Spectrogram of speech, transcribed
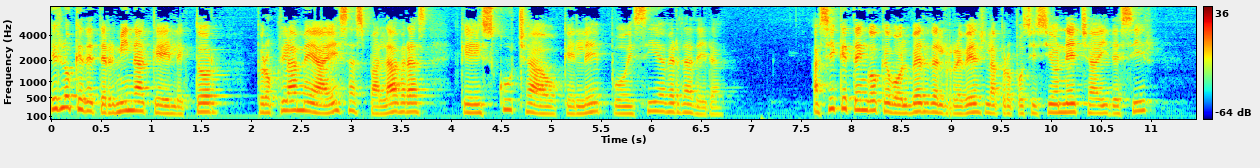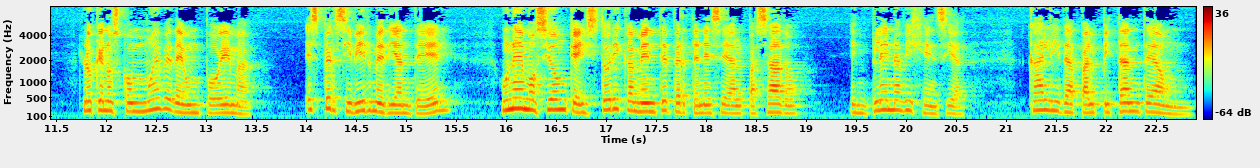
Es lo que determina que el lector proclame a esas palabras que escucha o que lee poesía verdadera. Así que tengo que volver del revés la proposición hecha y decir lo que nos conmueve de un poema es percibir mediante él una emoción que históricamente pertenece al pasado, en plena vigencia, cálida, palpitante aún,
